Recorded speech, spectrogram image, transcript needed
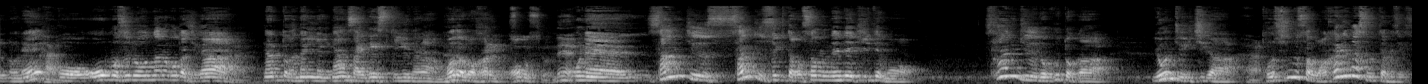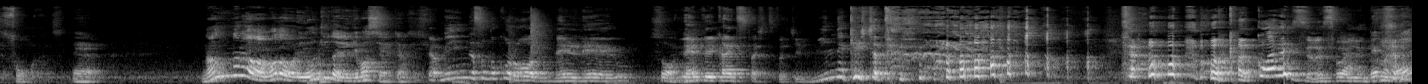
ルのね、はい。こう応募する女の子たちが、はなんとか何々何歳ですって言うならまだわかるよ、そうですよね。もうね 30, 30過ぎたおっさんの年齢聞いても36とか41がはい。年の差分かります？って話ですよ、そうなんですええ。なんならまだ俺40代でいけますよって話ですよ。いやみんなその頃年齢そうね。年齢変えてた人たちみんな消しちゃってる。かっこ悪いですよねそういう。でもね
